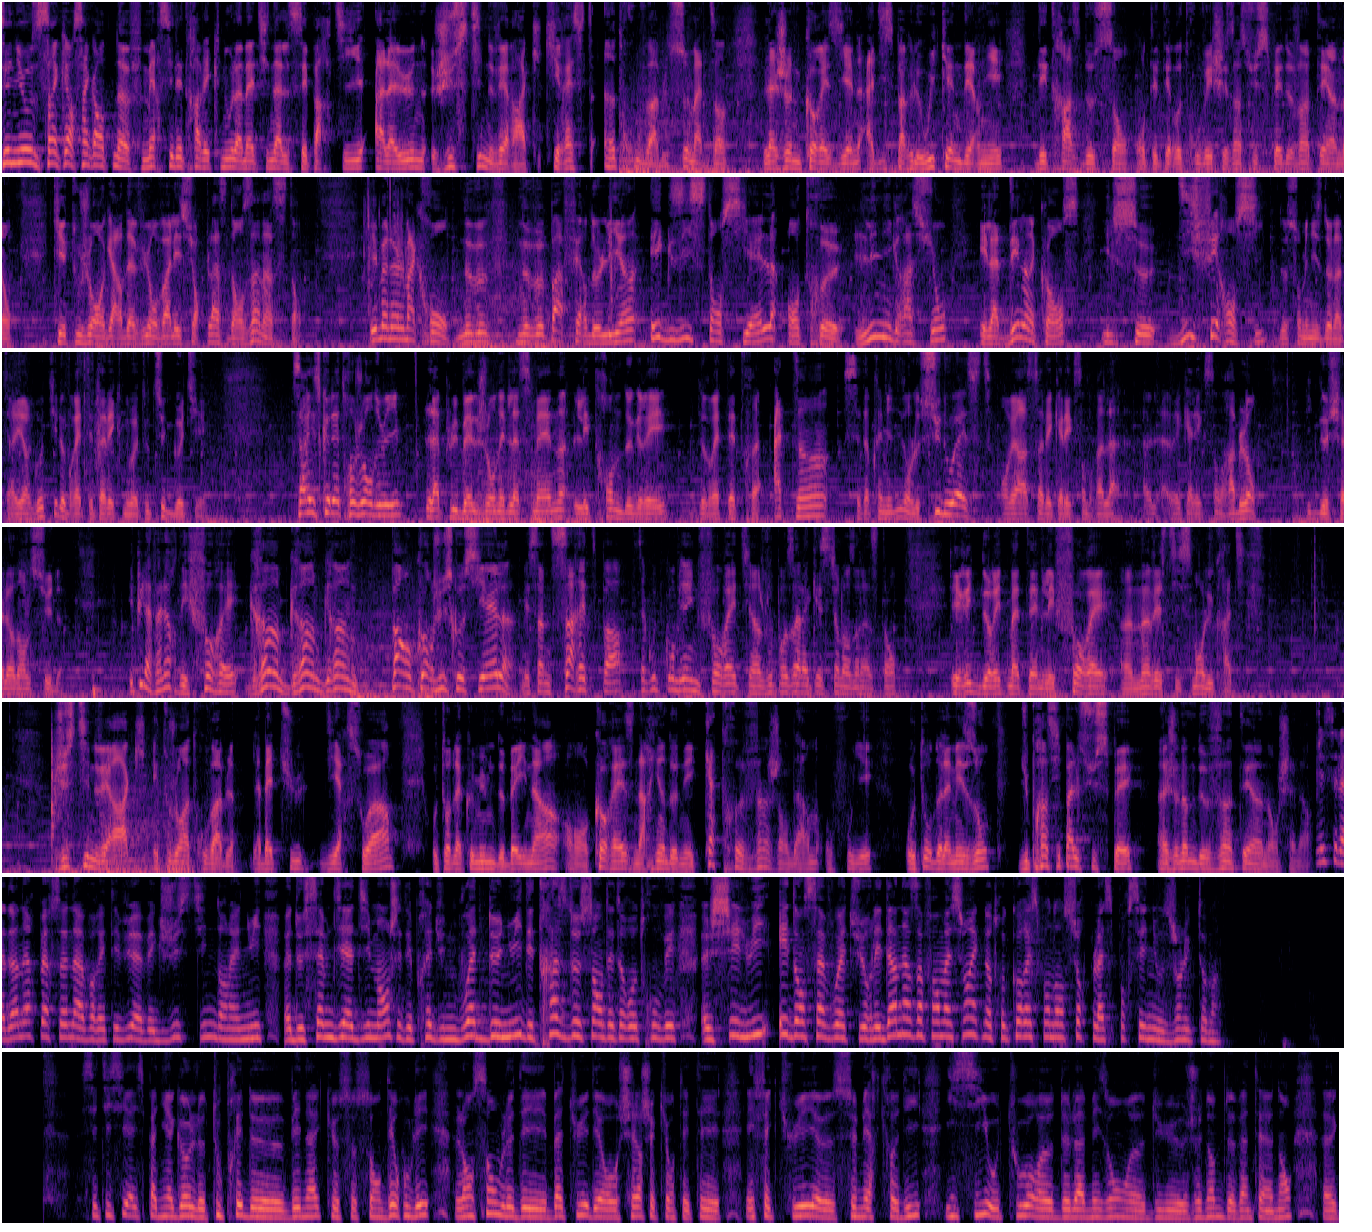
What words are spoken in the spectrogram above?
C'est News 5h59. Merci d'être avec nous. La matinale, c'est parti. À la une, Justine Vérac, qui reste introuvable ce matin. La jeune corésienne a disparu le week-end dernier. Des traces de sang ont été retrouvées chez un suspect de 21 ans qui est toujours en garde à vue. On va aller sur place dans un instant. Emmanuel Macron ne veut, ne veut pas faire de lien existentiel entre l'immigration et la délinquance. Il se différencie de son ministre de l'Intérieur. Gauthier Lebret est avec nous. À tout de suite, Gauthier. Ça risque d'être aujourd'hui la plus belle journée de la semaine. Les 30 degrés devraient être atteints cet après-midi dans le sud-ouest. On verra ça avec Alexandra, avec Alexandra Blanc. Pic de chaleur dans le sud. Et puis la valeur des forêts grimpe, grimpe, grimpe. Pas encore jusqu'au ciel, mais ça ne s'arrête pas. Ça coûte combien une forêt? Tiens, je vous poserai la question dans un instant. Éric de Ritmaten, les forêts, un investissement lucratif. Justine Vérac est toujours introuvable. La battue d'hier soir autour de la commune de Beina en Corrèze n'a rien donné. 80 gendarmes ont fouillé autour de la maison du principal suspect, un jeune homme de 21 ans, Chana. Et c'est la dernière personne à avoir été vue avec Justine dans la nuit de samedi à dimanche. C'était près d'une boîte de nuit. Des traces de sang ont été retrouvées chez lui et dans sa voiture. Les dernières informations avec notre correspondant sur place pour CNews, Jean-Luc Thomas. C'est ici à Espagnagol, tout près de Bénac, que se sont déroulées l'ensemble des battues et des recherches qui ont été effectuées euh, ce mercredi, ici autour euh, de la maison euh, du jeune homme de 21 ans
